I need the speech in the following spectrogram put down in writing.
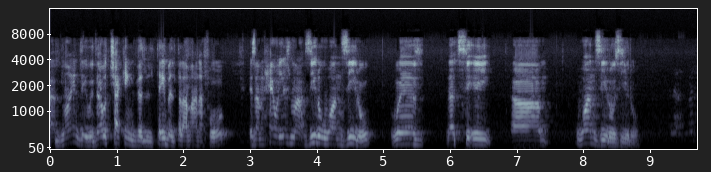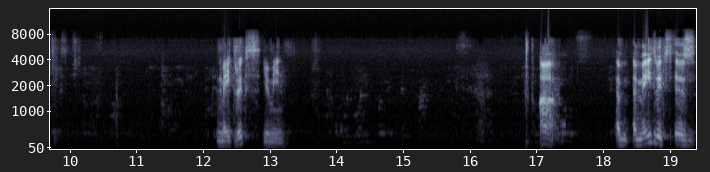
uh, blindly without checking the table طلع معنا فوق اذا بنحاول نجمع 0 1 0 with let's say um, 1 0 0 matrix you mean ah a, a matrix is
